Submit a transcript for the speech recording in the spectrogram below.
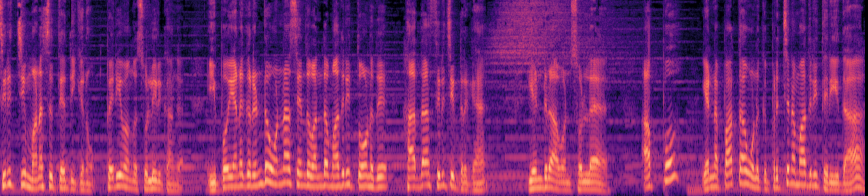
சிரிச்சு மனசு தேத்திக்கணும். பெரியவங்க சொல்லியிருக்காங்க. இப்போ எனக்கு ரெண்டும் ஒன்னா சேர்ந்து வந்த மாதிரி தோணுது. அதான் சிரிச்சிட்டு இருக்கேன் என்று அவன் சொல்ல அப்போ என்னை பார்த்தா உனக்கு பிரச்சனை மாதிரி தெரியுதா?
